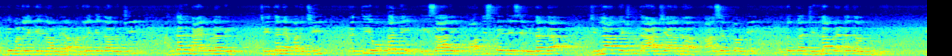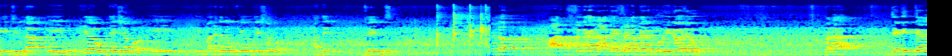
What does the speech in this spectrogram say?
ఎన్ని మండల కేంద్రాలు ఉన్నాయో మండల కేంద్రాల నుంచి అందరి నాయకులని చైతన్యపరిచి ప్రతి ఒక్కరిని ఈసారి పార్టిసిపేట్ చేసే విధంగా జిల్లా అధ్యక్షుడు తయారు చేయాలన్న కాన్సెప్ట్ తోటి ప్రతి ఒక్క జిల్లా పర్యటన జరుగుతుంది. ఈ జిల్లా ఈ ముఖ్య ఉద్దేశము ఈ ఈ పర్యటన ముఖ్య ఉద్దేశము అదే జైన్స్. ఆర్కృష్ణ గారి ఆదేశాల మేరకు ఈరోజు మన జగిత్యాల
